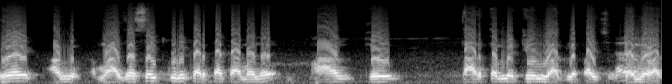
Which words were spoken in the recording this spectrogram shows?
हे आम्ही माझं सहित कुणी करता कामानं भान ठेवून तारतम्य ठेवून वागलं पाहिजे. धन्यवाद.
